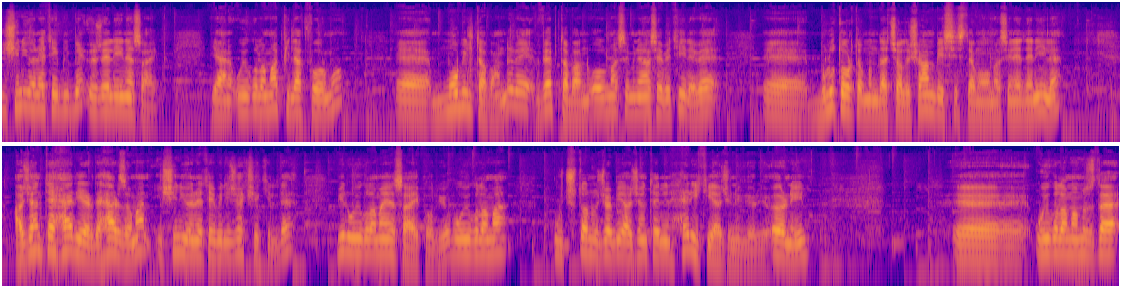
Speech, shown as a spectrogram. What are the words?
işini yönetebilme özelliğine sahip. Yani uygulama platformu e, mobil tabanlı ve web tabanlı olması münasebetiyle ve e, bulut ortamında çalışan bir sistem olması nedeniyle acente her yerde her zaman işini yönetebilecek şekilde bir uygulamaya sahip oluyor. Bu uygulama uçtan uca bir acentenin her ihtiyacını görüyor. Örneğin e, uygulamamızda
